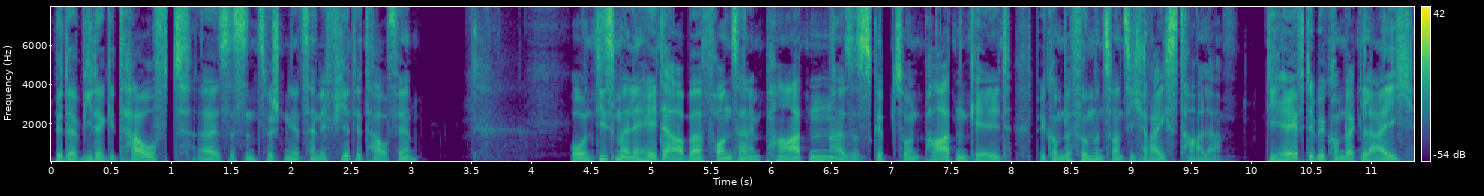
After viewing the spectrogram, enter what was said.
wird er wieder getauft. Äh, es ist inzwischen jetzt seine vierte Taufe. Und diesmal erhält er aber von seinem Paten, also es gibt so ein Patengeld, bekommt er 25 Reichstaler. Die Hälfte bekommt er gleich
